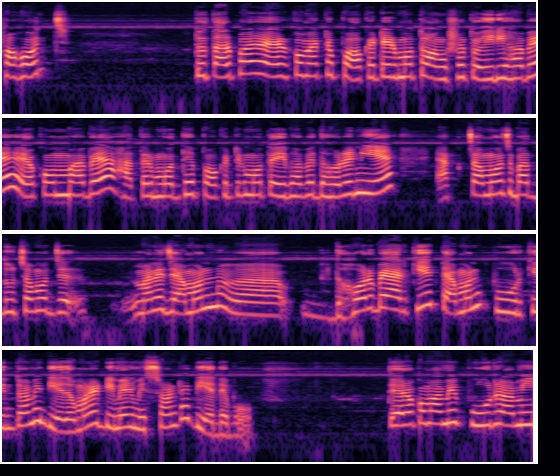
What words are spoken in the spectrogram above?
সহজ। তো তারপর এরকম একটা পকেটের মতো অংশ তৈরি হবে, এরকমভাবে হাতের মধ্যে পকেটের মতো এইভাবে ধরে নিয়ে এক চামচ বা দু চামচ মানে যেমন ধরবে আর কি, তেমন পুর কিন্তু আমি দিয়ে দেবো মানে ডিমের মিশ্রণটা দিয়ে দেবো। তো এরকম আমি পুর আমি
